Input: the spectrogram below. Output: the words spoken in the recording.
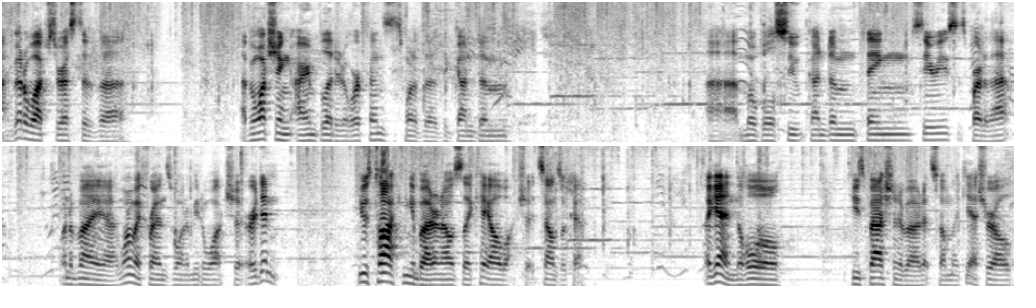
I've got to watch the rest of... Uh, I've been watching Iron-Blooded Orphans. It's one of the, the Gundam... Uh, mobile suit Gundam thing series. It's part of that. One of my uh, one of my friends wanted me to watch it, or didn't he was talking about it, and I was like, hey, I'll watch it. It sounds okay. Again, the whole... He's passionate about it, so I'm like, yeah, sure, I'll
